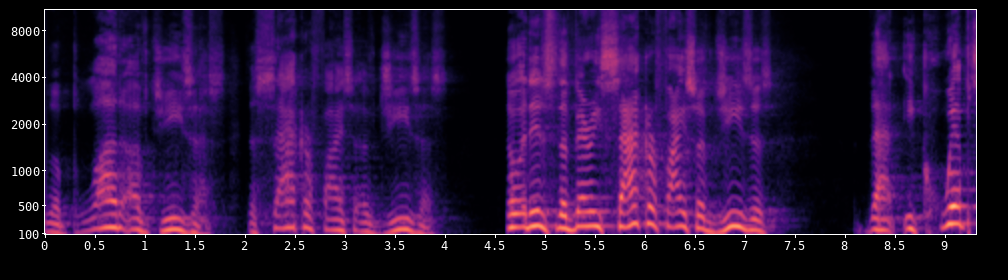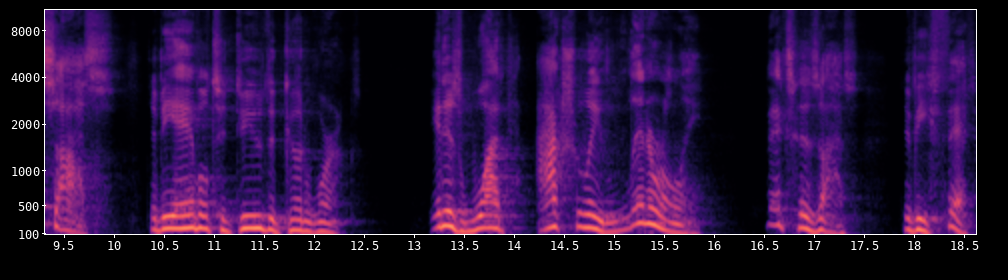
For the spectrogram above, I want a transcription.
the blood of Jesus, the sacrifice of Jesus. So it is the very sacrifice of Jesus that equips us to be able to do the good works. It is what actually, literally fixes us to be fit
